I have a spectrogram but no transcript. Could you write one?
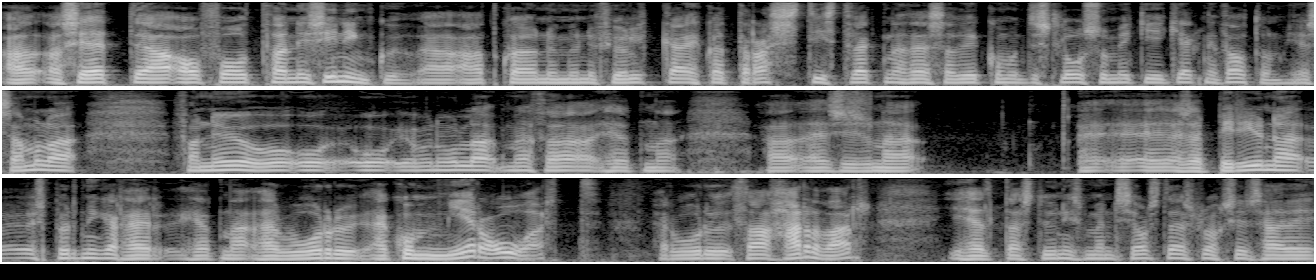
að setja á fót þannig síningu að atkvæðanum muni fjölga eitthvað drastíst vegna þess að við komum til sló svo mikið í gegni þáttunum. Ég samla fannu og, og, og var núla með það hérna, að þessi svona e, e, þessar byrjuna spurningar þær, hérna, þær voru, þær kom mér óvart þær voru það harðar ég held að stuðningsmenn sjálfstæðarsflokksins hafi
